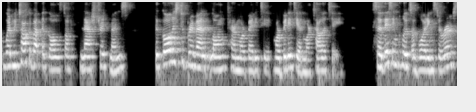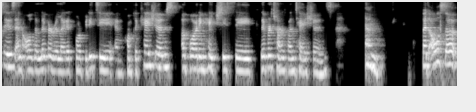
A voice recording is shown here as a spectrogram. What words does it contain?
when we talk about the goals of NASH treatments, the goal is to prevent long-term morbidity, morbidity and mortality. So this includes avoiding cirrhosis and all the liver-related morbidity and complications, avoiding HCC, liver transplantations, but also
